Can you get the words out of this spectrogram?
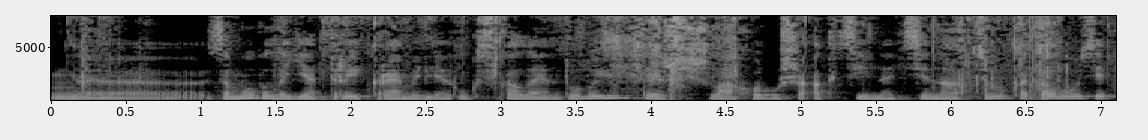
е, замовила я три креми для рук з календулою. Теж йшла хороша акційна ціна в цьому каталозі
